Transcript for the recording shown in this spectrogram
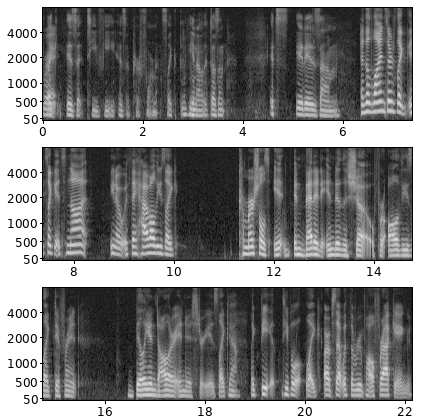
Right. Like, is it TV? Is it performance? Like, Mm-hmm. you know, it doesn't. It's it is. um And the lines are like it's like it's not you know if they have all these like commercials I- embedded into the show for all of these like different billion dollar industries like Yeah. like pe- people like are upset with the RuPaul fracking.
